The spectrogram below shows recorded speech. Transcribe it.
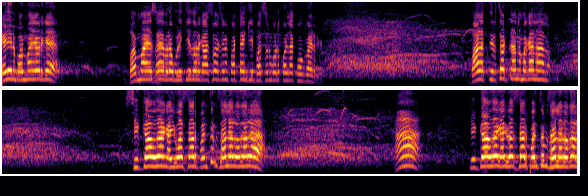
ಹೇಳಿನ ಬೊಮ್ಮಾಯಿ ಅವ್ರಿಗೆ ಬೊಮ್ಮಾಯಿ ಸಾಹೇಬ್ರ ಉಳುಕಿದವ್ರಿಗೆ ಆಶ್ವಾಸನೆ ಕೊಟ್ಟಂಗಿ ಬಸ್ಸನ್ನು ಕೂಡ ಹೋಗ್ಬೇಡ್ರಿ. ಭಾಳ ತಿರ್ಸಟ್ ನನ್ನ ಮಗ ನಾನು. ಸಿಗ್ಗಾವ್ದಾಗ ಐವತ್ತು ಸಾವಿರ ಪಂಚಮ ಸಾಲಾರ ಅದಾರ. ಹಾ, ಸಿಗ್ಗಾವ್ದಾಗ ಐವತ್ತು ಸಾವಿರ ಪಂಚಮ ಸಾಲಾರ ಅದಾರ.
